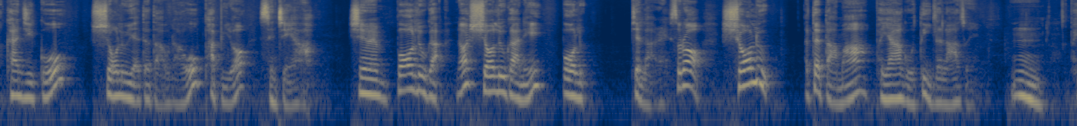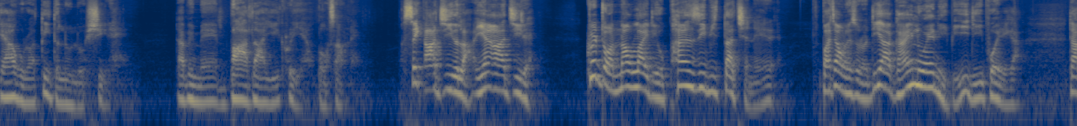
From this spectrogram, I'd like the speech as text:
အခန်းကြီး6ရှောလူရဲ့အသက်တာကိုဒါကိုဖတ်ပြီးတော့ဆင်ခြင်ရအောင်ရှင်ပေါလုကเนาะရှောလူကနေပေါလုဖြစ်လာတယ်ဆိုတော့ရှောလူအသက်တာမှာဖះကိုတိလလားဆိုရင်อืมဖះကိုတော့တိတယ်လို့လို့ရှိတယ်ဒါပေမဲ့ဘာသာရေးခရိယန်ပုံဆောင်တယ်စိတ်အားကြီးသလားအရန်အားကြီးတယ် ခရစ်တော်နောက်လိုက်တွေကိုဖန်ဆီးပြီးတတ်ချင်တယ်တဲ့ဘာကြောင့်လဲဆိုတော့ဒီဟာဂိုင်းလွဲနေပြီဒီအဖွဲ့တွေကဒါ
